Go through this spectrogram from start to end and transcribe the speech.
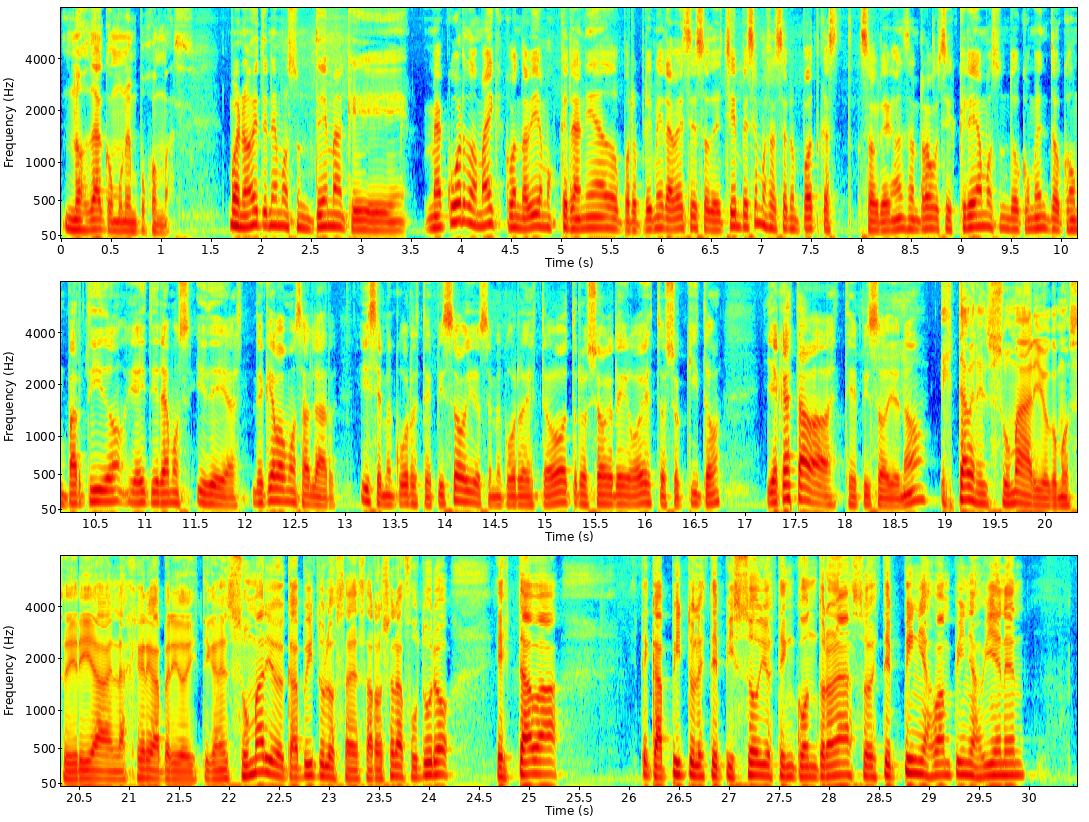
nos da como un empujón más. Bueno, hoy tenemos un tema que me acuerdo, Mike, cuando habíamos craneado por primera vez eso de, che, empecemos a hacer un podcast sobre Guns N' Roses, creamos un documento compartido y ahí tiramos ideas. ¿De qué vamos a hablar? Y se me ocurre este episodio, se me ocurre esto otro, yo agrego esto, yo quito. Y acá estaba este episodio, ¿no? estaba en el sumario, como se diría en la jerga periodística. En el sumario de capítulos a desarrollar a futuro estaba este capítulo, este episodio, este encontronazo, este piñas van, piñas vienen,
